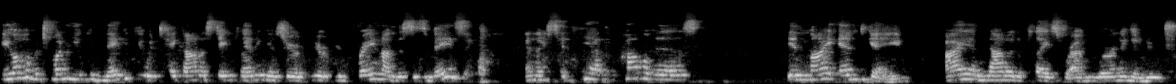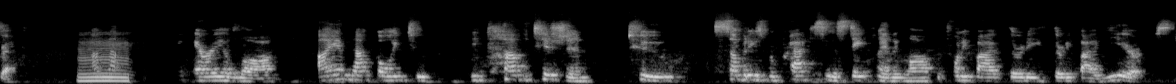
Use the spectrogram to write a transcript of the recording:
You know how much money you could make if you would take on estate planning as your, your, your brain on this is amazing. And I said, Yeah, the problem is in my end game, I am not at a place where I'm learning a new trick. Mm. I'm not an area of law. I am not going to be competition to somebody who's been practicing estate planning law for 25, 30, 35 years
